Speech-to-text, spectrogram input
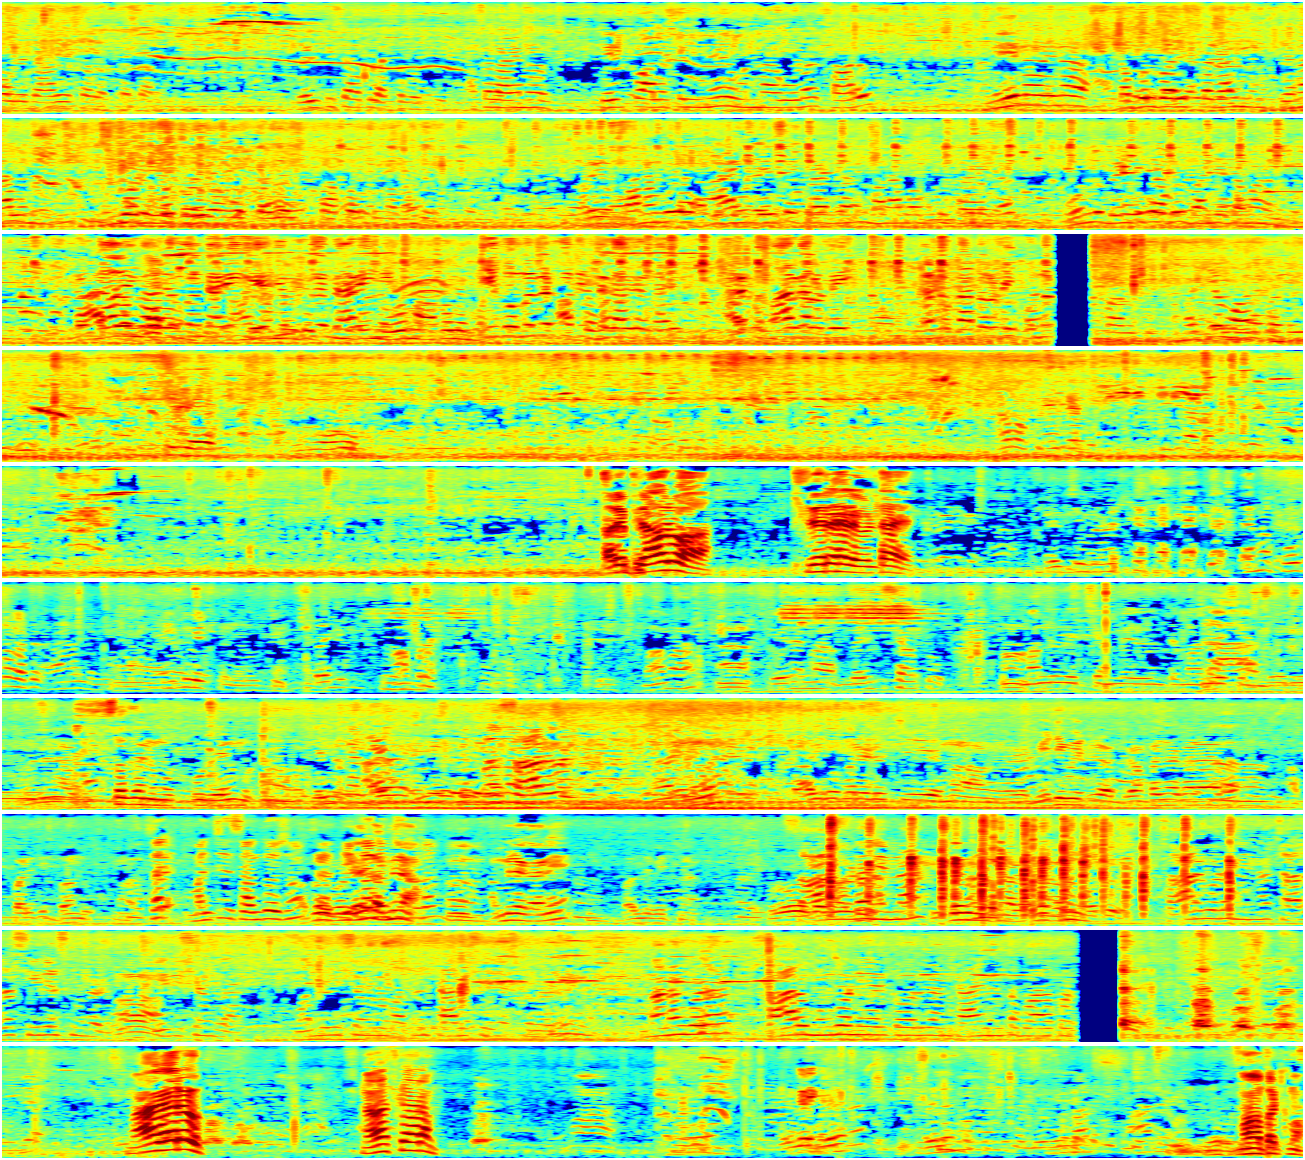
రాజగోపాల్ రెడ్డి ఆదేశాల ప్రకారం. బెల్ట్ షాపులు అసలు అసలు ఆయన స్టేట్ పాలసీలనే ఉన్నా కూడా సారు నేనైనా డబ్బులు భరిస్తా కానీ మేము జనాలను ఇంకోటి నియోజకవర్గంలో ప్రజలను కాపాడుతున్నామని మరి మనం కూడా ఆయన చేసే ప్రయత్నాన్ని మన వంతు సాయంగా ఓన్లీ బెల్ట్ షాపులు బంద్ చేద్దామని మార్గాలు ఉంటాయి. కథలు ఉంటాయి. మధ్య మార్పు अरे फिरा रो किधर रहे उल्टा है। फ़ोटो మామ ఏదన్నా బెల్ట్ షాప్ మందు తెచ్చి అమ్మేది ఉంటే అస్సలు దాన్ని ముట్టుకుంటేనే ముట్టుకుంటాను ఎందుకంటే సారు రాజగోపాల్ రెడ్డి వచ్చి మన మీటింగ్ పెట్టి గ్రామ పంచాయతీ కాడ అప్పటికి బంద్. సరే మంచి సంతోషం. అమ్మినా. అమ్మినా కానీ బంద్ పెట్టిన. సార్ కూడా నిన్న. సార్ కూడా నిన్న చాలా సీరియస్ ఉన్నాడు. ఈ విషయంలో మందు విషయంలో మాత్రం చాలా సీరియస్ ఉన్నాడు. మనం కూడా సారు మున్గోడు నియోజకవర్గానికి ఆయన ఎంత బాధపడుతుంది మాగారు నమస్కారం. మా పట్టుకుమా.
